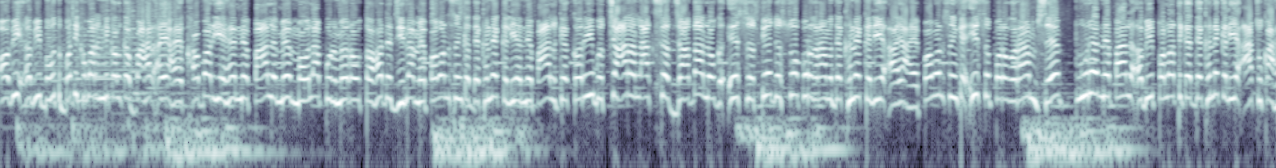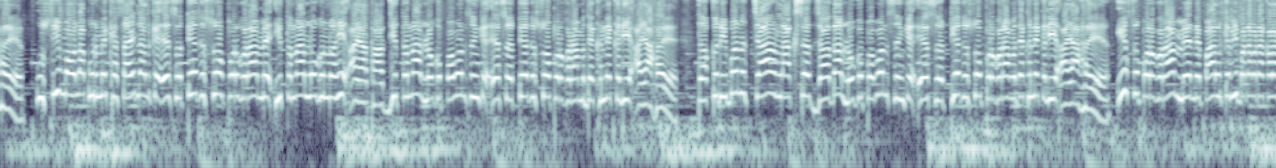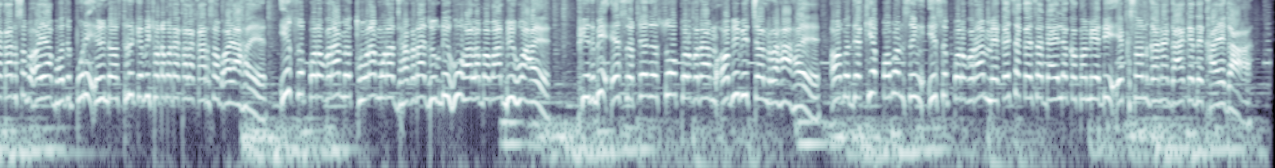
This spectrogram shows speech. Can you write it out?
अभी अभी बहुत बड़ी खबर निकल कर बाहर आया है। खबर यह है, नेपाल में मौलापुर में रौतहट जिला में पवन सिंह के देखने के लिए नेपाल के करीब चार लाख से ज़्यादा लोग इस स्टेज शो प्रोग्राम देखने के लिए आया है। पवन सिंह के इस प्रोग्राम से पूरे नेपाल अभी पलट के देखने के लिए आ चुका है। उसी मौलापुर में खेसारी लाल के स्टेज शो प्रोग्राम में इतना लोग नहीं आया था, जितना लोग पवन सिंह के स्टेज शो प्रोग्राम देखने के लिए आया है। तकरीबन चार लाख से ज़्यादा लोग पवन सिंह के स्टेज शो प्रोग्राम देखने के लिए आया है। इस प्रोग्राम में नेपाल के भी बड़ा बड़ा कलाकार सब आया, भोजपुरी इंडस्ट्री के भी छोटा बड़ा कलाकार सब आया है। इस प्रोग्राम में थोड़ा मोड़ा झगड़ा, झुगड़ी हुआ हला बवाल भी हुआ है। फिर भी स्टेज शो प्रोग्राम अभी भी चल रहा है। अब देखिए पवन सिंह इस प्रोग्राम में कैसा कैसा डायलॉग कॉमेडी एक्शन गाना गा के दिखाएगा।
